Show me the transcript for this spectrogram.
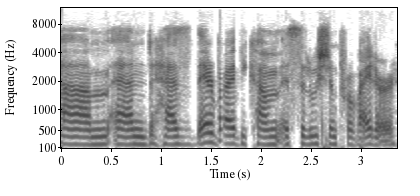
um, and has thereby become a solution provider.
